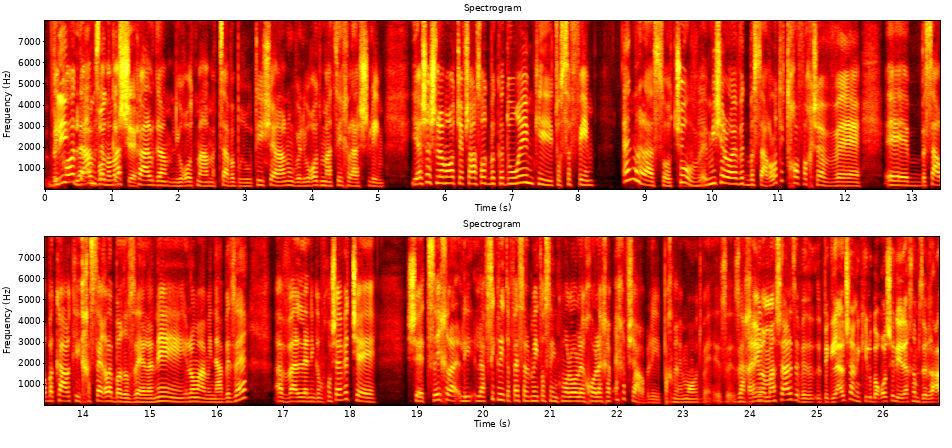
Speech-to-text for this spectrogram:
בלי בדיקות דם זה לעבוד ממש קשה. קל גם לראות מה המצב הבריאותי שלנו ולראות מה צריך להשלים. יש השלמות שאפשר לעשות בכדורים כי תוספים. אין מה לעשות, שוב, מי שלא אוהבת בשר, לא תדחוף עכשיו אה, אה, בשר בקר כי חסר לה ברזל, אני לא מאמינה בזה, אבל אני גם חושבת ש... שצריך לה, להפסיק להיתפס על מיתוסים כמו לא לאכול לחם, איך אפשר בלי פחמימות, וזה זה החיים. אני ממש על זה, ובגלל שאני כאילו בראש שלי לחם זה רע,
